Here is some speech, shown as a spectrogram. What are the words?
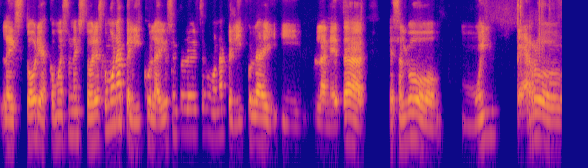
la, historia, cómo es una historia, es como una película, yo siempre lo he visto como una película y, y la neta es algo muy perro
